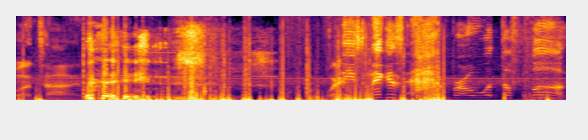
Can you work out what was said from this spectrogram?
one time. Where these niggas at, bro? What the fuck?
